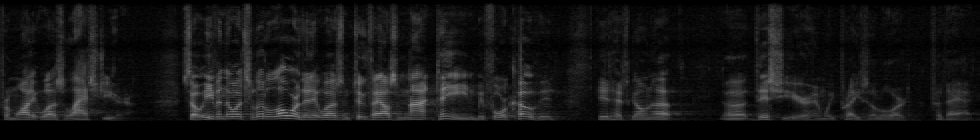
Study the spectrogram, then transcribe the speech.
from what it was last year. So even though it's a little lower than it was in 2019 before COVID, it has gone up uh, this year, and we praise the Lord for that.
